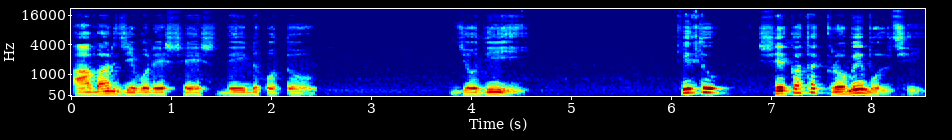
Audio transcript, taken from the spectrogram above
আমার জীবনের শেষ দিন হতো। যদি কিন্তু সে কথা ক্রমে বলছি।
